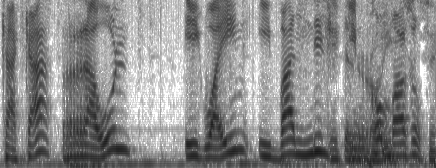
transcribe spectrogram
Kaká, Raúl, Higuaín y Van Nistelrooy. combazo. Sí.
